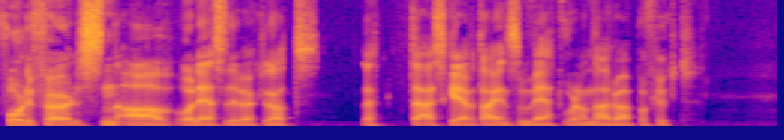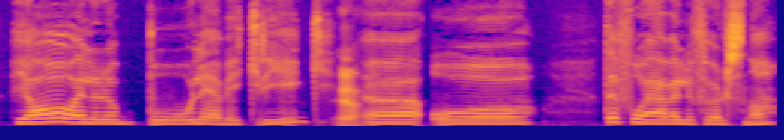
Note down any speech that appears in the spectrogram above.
Får du følelsen av å lese de bøkene at dette er skrevet av en som vet hvordan det er å være på flukt? Ja, eller å bo og leve i krig. Ja. Uh, og det får jeg veldig følelsen av.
